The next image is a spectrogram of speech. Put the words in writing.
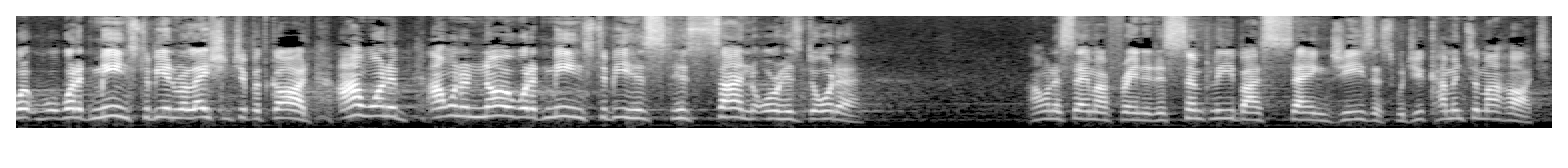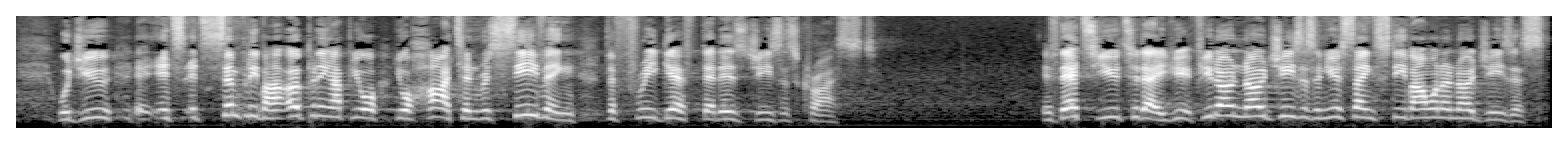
what, what it means to be in relationship with God. I want to, I want to know what it means to be his, his son or his daughter. I want to say, my friend, it is simply by saying, Jesus, would you come into my heart? Would you, it's, it's simply by opening up your, your heart and receiving the free gift that is Jesus Christ. If that's you today, you, if you don't know Jesus and you're saying, Steve, I want to know Jesus,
